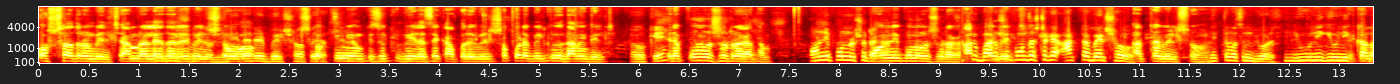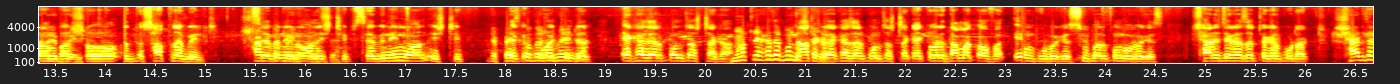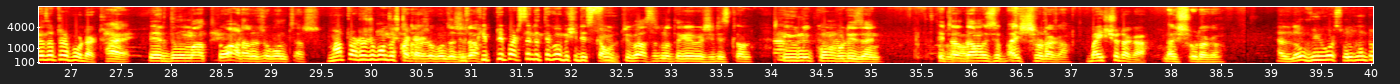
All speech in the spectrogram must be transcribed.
অসাধারণ বেল চামড়া লেদারের বেল লেদারের সহ। প্রিমিয়াম কিছু আছে কাপড়ের বেল সবটা বেল কিন্তু দামি বেল ওকে এটা 1500 টাকা দাম। অনলি 1500 টাকা? অনলি 1500 টাকা 1250 টাকা আটটা বেল্ট সহ। আটটা বেল্ট সহ। দেখতে পাচ্ছেন ভিউয়ার্স ইউনিক ইউনিক কালারের বেল্ট সহ সাতটা বেল্ট 7 ইন 1 স্ট্রিপ 7 ইন 1 এটা কত হবে হাজার পঞ্চাশ টাকা। ডিসকাউন্ট ইউনিক কম্বো ডিজাইন এটার দাম হচ্ছে বাইশশো টাকা। বাইশশো টাকা। বাইশশো টাকা। হ্যালো টু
